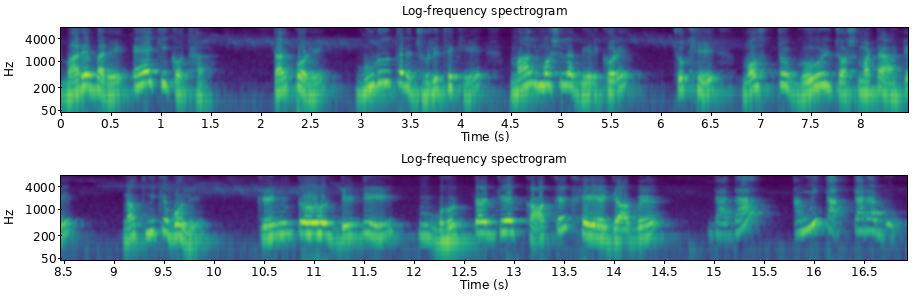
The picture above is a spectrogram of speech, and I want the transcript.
বারে বারে একই কথা। তারপরে বুড়ো তার ঝুলি থেকে মাল মশলা বের করে চোখে মস্ত গোল চশমাটা আঁটে নাতনিকে বলে কিন্তু দিদি ভুট্টা যে কাকে খেয়ে যাবে? দাদা আমি কাকতারাবো।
